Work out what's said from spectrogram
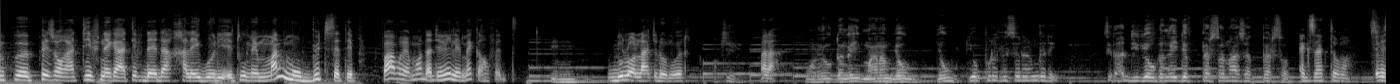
un peu péjoratif négatif day daax xale yu góor yi et tout mais man mon but c'était pas vraiment d'attirer les mecs en fait. Mhm. du loolu laa ci doon wër. ok voilà. bon yow da ngay maanaam yow yow yow professionnel nga de c'est-à-dire yow da ngay def personnage ak personne. exactement c'est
